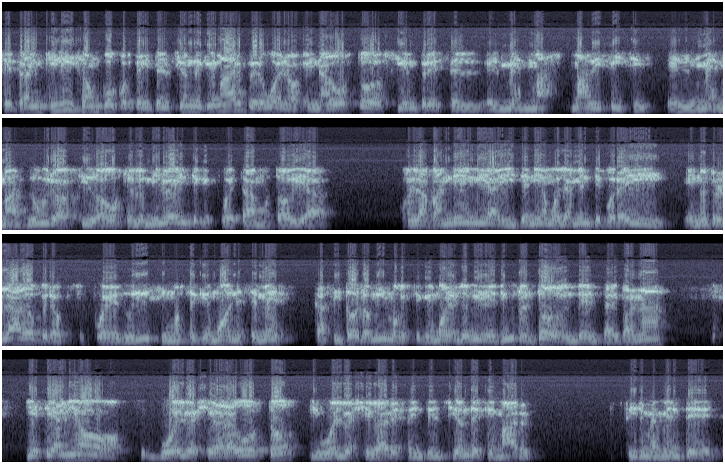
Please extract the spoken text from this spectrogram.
se tranquiliza un poco esta intención de quemar, pero bueno, en agosto siempre es el, el, mes más, más difícil. El mes más duro ha sido agosto del 2020, que fue, estábamos todavía con la pandemia y teníamos la mente por ahí en otro lado, pero fue durísimo, se quemó en ese mes casi todo lo mismo que se quemó en el 2021 en todo el Delta del Paraná. Y este año vuelve a llegar agosto y vuelve a llegar esa intención de quemar firmemente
